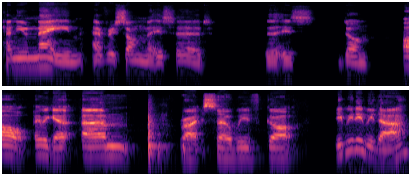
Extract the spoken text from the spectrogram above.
Can you name every song that is heard that is done? Oh, here we go. Um, right, so we've got Dibby Dibby Da,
